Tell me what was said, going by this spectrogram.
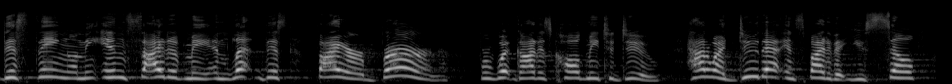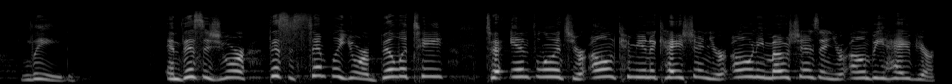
this thing on the inside of me and let this fire burn for what God has called me to do? How do I do that in spite of it? You self lead. And this is your this is simply your ability to influence your own communication, your own emotions and your own behavior.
